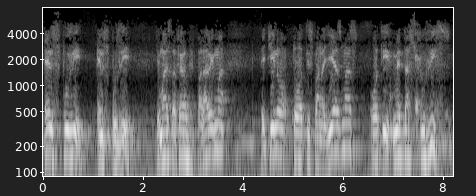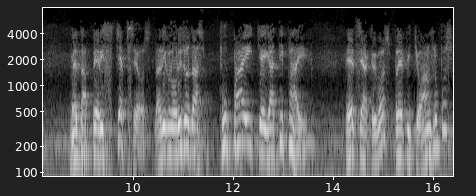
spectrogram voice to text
εν σπουδή, εν σπουδή. και μάλιστα φέραμε παράδειγμα εκείνο το της Παναγίας μας ότι με τα σπουδής με τα περισκέψεως δηλαδή γνωρίζοντας πού πάει και γιατί πάει. Έτσι ακριβώς πρέπει και ο άνθρωπος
